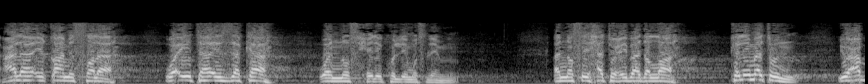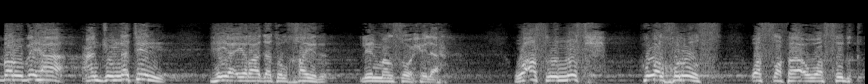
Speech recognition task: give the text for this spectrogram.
على إقام الصلاة وإيتاء الزكاة والنصح لكل مسلم. النصيحة عباد الله. كلمة يعبر بها عن جملة هي إرادة الخير للمنصوح له. وأصل النصح هو الخلوص والصفاء والصدق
